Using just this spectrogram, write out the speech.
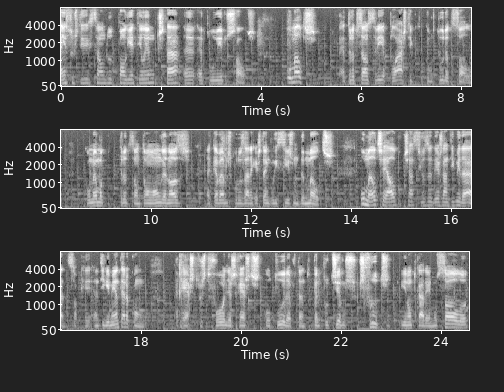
em substituição do polietileno que está a, a poluir os solos. O mulch, a tradução seria plástico de cobertura de solo. Como é uma tradução tão longa, nós acabamos por usar este anglicismo de mulch. O mulch é algo que já se usa desde a antiguidade, só que antigamente era com restos de folhas, restos de cultura, portanto, para proteger os, os, frutos e não tocarem no solo,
